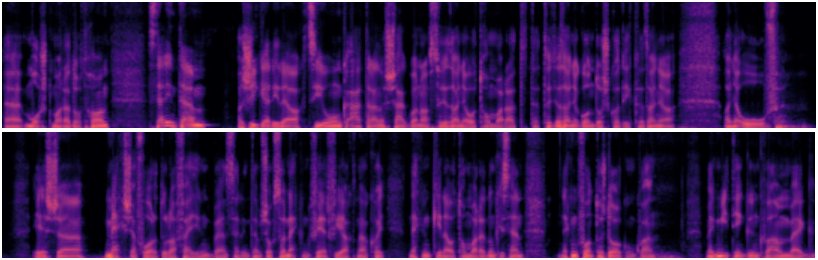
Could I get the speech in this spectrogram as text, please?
e, most marad otthon. Szerintem a zsigeri reakciónk általánosságban az, hogy az anya otthon marad. Tehát, hogy az anya gondoskodik, az anya, anya óv. És e, meg se fordul a fejünkben szerintem sokszor nekünk férfiaknak, hogy nekünk kéne otthon maradnunk, hiszen nekünk fontos dolgunk van meg meetingünk van, meg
